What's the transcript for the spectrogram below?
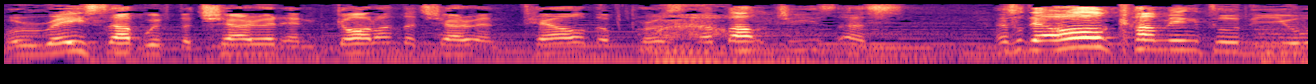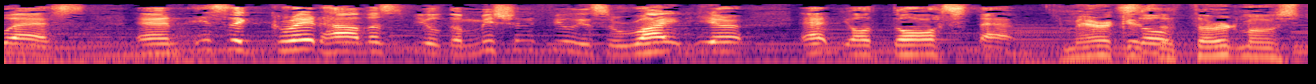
raise up with the chariot and got on the chariot and tell the person Wow. about Jesus. And so they're all coming to the U.S. And it's a great harvest field. The mission field is right here at your doorstep. America is So- the third most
